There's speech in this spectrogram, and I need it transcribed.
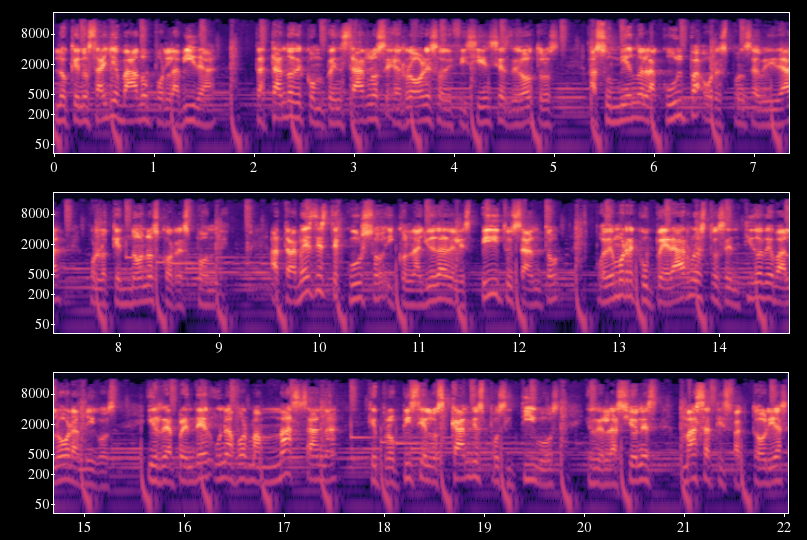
lo que nos ha llevado por la vida tratando de compensar los errores o deficiencias de otros, asumiendo la culpa o responsabilidad por lo que no nos corresponde. A través de este curso y con la ayuda del Espíritu Santo, podemos recuperar nuestro sentido de valor, amigos, y reaprender una forma más sana que propicie los cambios positivos y relaciones más satisfactorias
